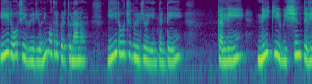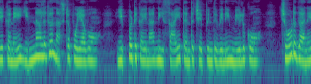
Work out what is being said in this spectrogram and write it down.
ఈరోజు ఈ వీడియోని మొదలు పెడుతున్నాను. ఈరోజు వీడియో ఏంటంటే తల్లి నీకు ఈ విషయం తెలియకనే ఇన్నాళ్ళుగా నష్టపోయావు. ఇప్పటికైనా నీ సాయి తండ్రి చెప్పింది విని మేలుకో. చూడగానే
